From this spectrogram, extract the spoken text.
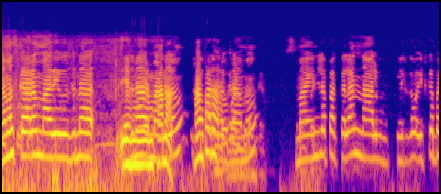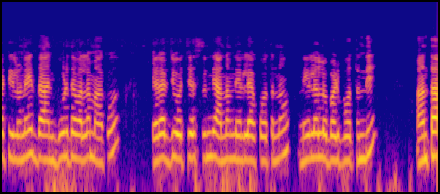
నమస్కారం మాది ఉజునా గ్రామం. మా ఇండ్ల పక్కల నాలుగు ఇటుక ఇటుక బట్టీలు ఉన్నాయి. దాని బూడిద వల్ల మాకు ఎలర్జీ వచ్చేస్తుంది. అన్నం తినలేకపోతున్నాం. నీళ్ళల్లో పడిపోతుంది. అంతా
